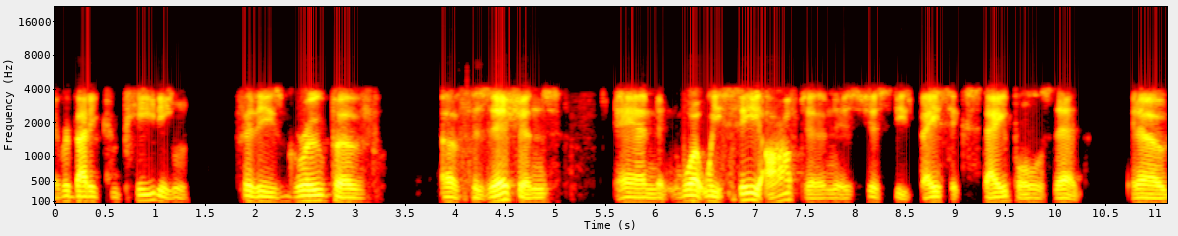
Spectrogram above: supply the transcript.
everybody competing for these group of of physicians and what we see often is just these basic staples that, you know,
